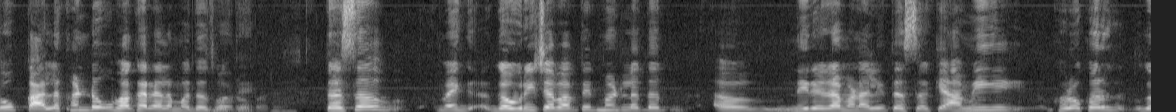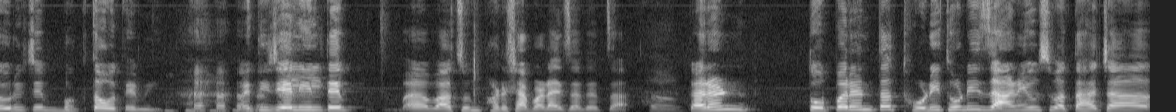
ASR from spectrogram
तो कालखंड उभा करायला मदत होते. तसं मग गौरीच्या बाबतीत म्हटलं तर अ, नीरजा म्हणाली तसं की आम्ही खरोखर गौरीचे भक्त होते मी. ती जे लिहिल ते वाचून फडशा पडायचा त्याचा. हा. कारण तोपर्यंत थोडी थोडी जाणीव स्वतःच्या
